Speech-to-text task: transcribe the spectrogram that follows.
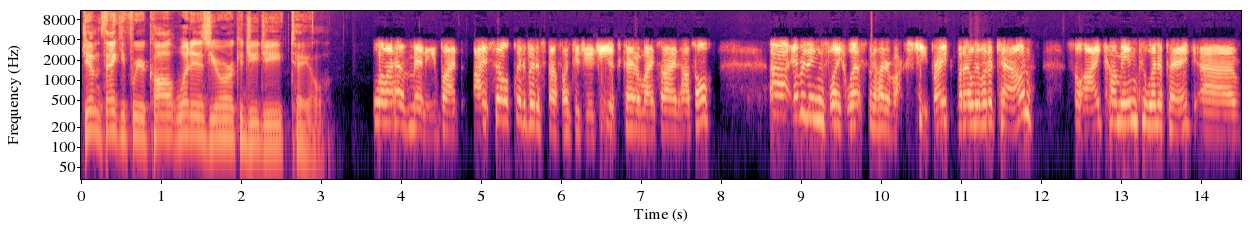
Jim, thank you for your call. What is your Kijiji tale? Well, I have many, but I sell quite a bit of stuff on Kijiji. It's kind of my side hustle. Uh, everything's like less than 100 bucks, cheap, right? But I live in a town, so I come into Winnipeg, uh,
